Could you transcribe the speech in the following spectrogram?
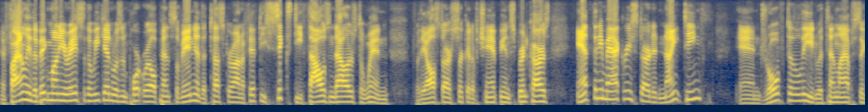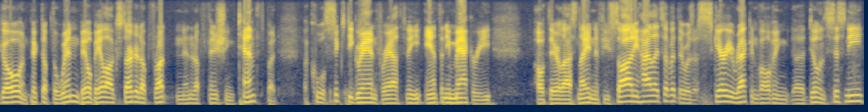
And finally, the big money race of the weekend was in Port Royal, Pennsylvania. The Tuscarora 50, $60,000 to win for the All Star Circuit of Champions Sprint Cars. Anthony Macri started 19th and drove to the lead with 10 laps to go and picked up the win. Bill Balog started up front and ended up finishing 10th, but a cool 60 grand for Anthony Anthony Macri out there last night. And if you saw any highlights of it, there was a scary wreck involving uh, Dylan Cisney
